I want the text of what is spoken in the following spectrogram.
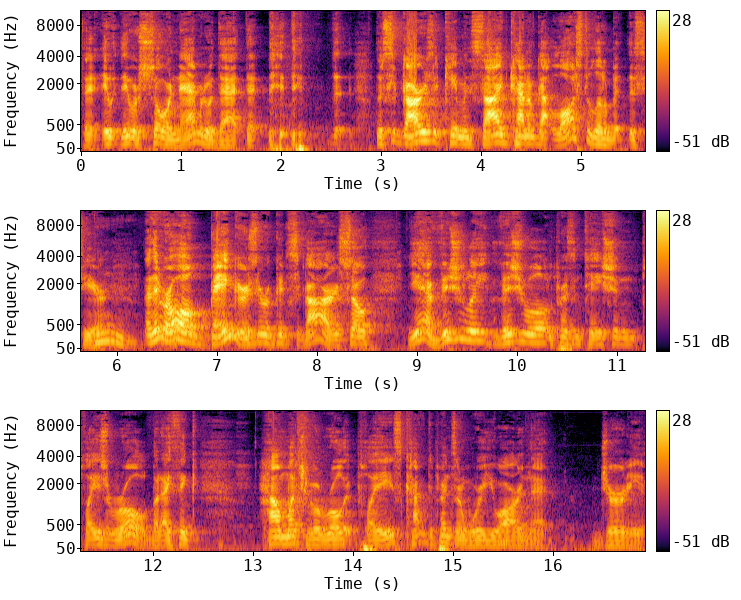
that it, they were so enamored with that that the, the cigars that came inside kind of got lost a little bit this year, and they were all bangers. They were good cigars. So yeah, visually, visual and presentation plays a role, but I think how much of a role it plays kind of depends on where you are in that journey.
